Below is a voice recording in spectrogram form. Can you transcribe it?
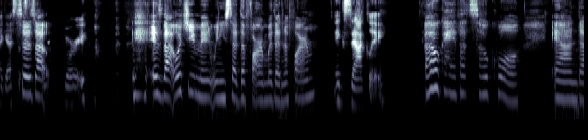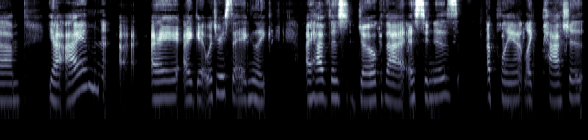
I guess. So is that- story Is that what you meant when you said the farm within a farm? exactly? Okay, that's so cool. And um, yeah, I am. I I get what you're saying. Like, I have this joke that as soon as a plant like passes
